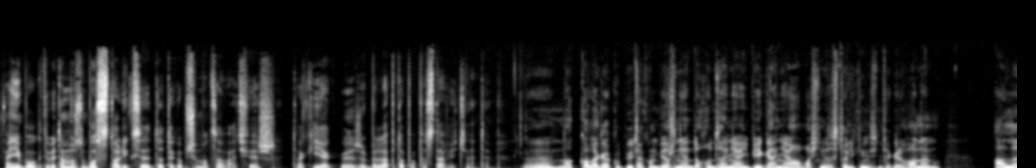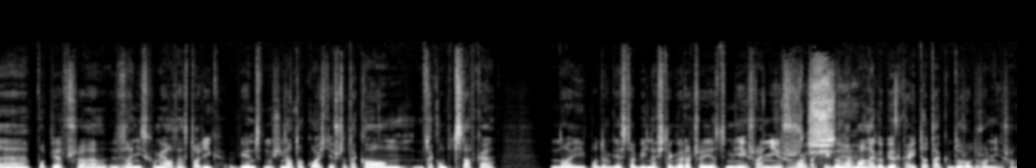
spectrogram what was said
Fajnie było, gdyby tam można było stolik sobie do tego przymocować, wiesz? Taki jakby, żeby laptopa postawić na tym. E, no kolega kupił taką bieżnię do chodzenia i biegania właśnie ze stolikiem zintegrowanym, ale po pierwsze za nisko miała ten stolik, więc musi na to kłaść jeszcze taką, taką podstawkę. No i po drugie stabilność tego raczej jest mniejsza niż Właśnie. takiego normalnego biurka i to tak dużo, dużo mniejsza.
